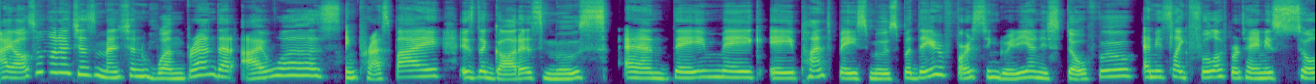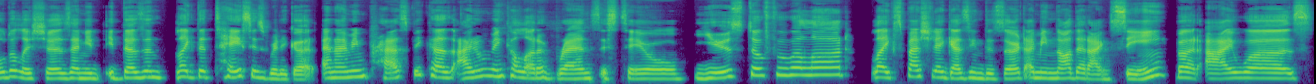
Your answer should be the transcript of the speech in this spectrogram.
I also want to just mention one brand that I was impressed by is the Goddess Mousse. And they make a plant based mousse, but their first ingredient is tofu. And it's like full of protein. It's so delicious. And it, it doesn't like the taste is really good. And I'm impressed because I don't think a lot of brands still use tofu a lot like especially I guess in dessert. I mean, not that I'm seeing, but I was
